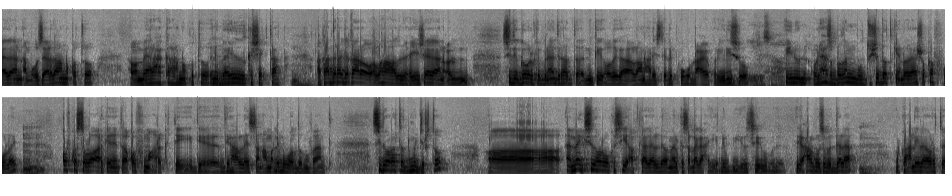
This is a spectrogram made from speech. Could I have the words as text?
aadaan ama wasaaradaha ha noqoto ama meelaha kale ha noqoto inay baahidooda ka sheegtaan. Laakiin hadda ragga qaar oo la hadlo waxay sheegaan sidii gobolka banaadir hadda ninkii odayga allah naxariistay dhibka ugu dhacay oo kale yariso Yariso, ha. inuu culays badan muqdisho dadka indhoolayaashu ka fuulay qof kasta loo arkay inay tahay qof ma aragtay haleysan ama dhib wado ma fahanta sidii hore tad ma jirto ammaanka sidii hore uu ka sii adkaadaa meel kasta dhagax iyo dhib iyo si iyo xaalku isbedela marka waxaan dhihi lahaa horta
